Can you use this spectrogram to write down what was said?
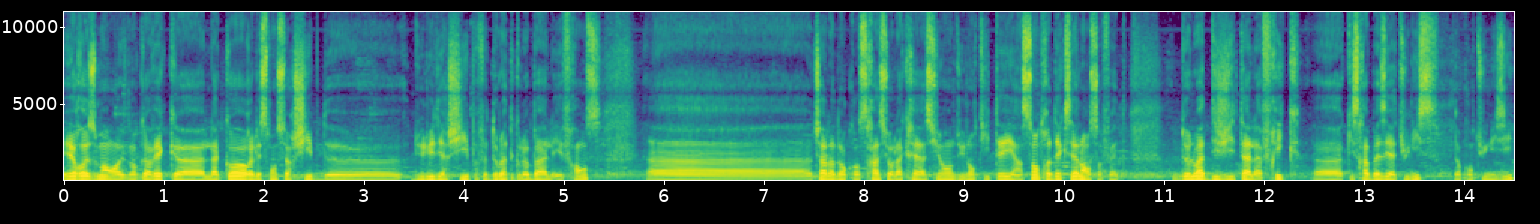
Et heureusement, donc avec euh, l'accord et les sponsorships de, du leadership en fait, de l'Ouest Global et France, euh, donc on sera sur la création d'une entité, un centre d'excellence en fait, de loi Digital Afrique qui sera basé à Tunis, donc en Tunisie,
